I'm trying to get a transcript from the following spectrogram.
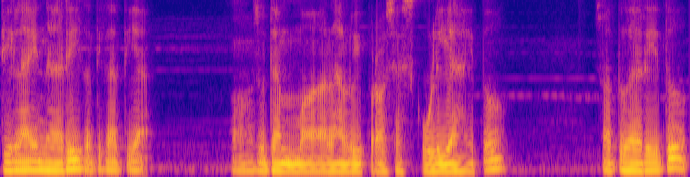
di lain hari ketika dia sudah melalui proses kuliah itu suatu hari itu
